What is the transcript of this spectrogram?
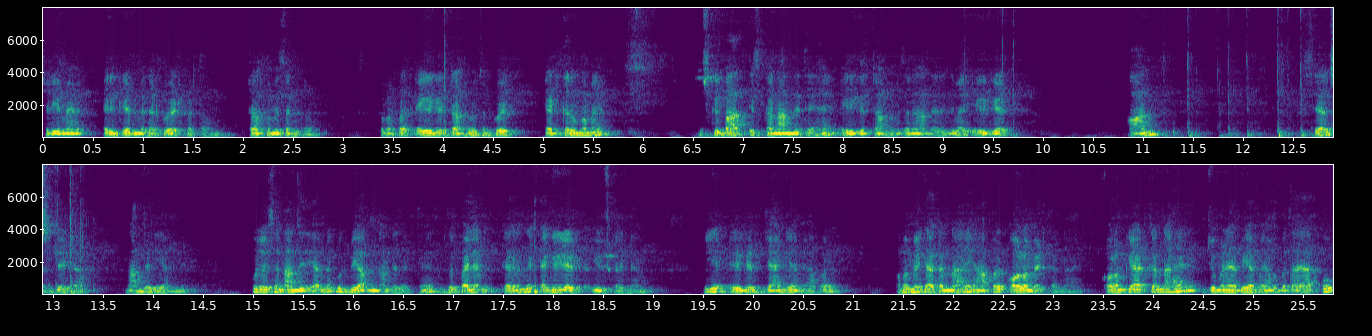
चलिए मैं एग्रीगेट मेथड को ऐड करता हूँ ट्रांसफॉर्मेशन को। तो मेरे पास एग्रीगेट ट्रांसफॉर्मेशन को एक ऐड करूँगा मैं। उसके बाद इसका नाम देते हैं एग्रीगेट ट्रांसफॉर्मेशन नाम दे देंगे भाई एग्रीगेट ऑन सेल्स डेटा नाम दे दिया हमने। कुछ ऐसा नाम दे दिया हमने, कुछ भी आप नाम दे सकते हैं। सबसे पहले हम क्या करेंगे एग्रीगेट यूज़ करेंगे हम। ठीक है एग्रीगेट जाएँगे हम यहाँ पर। अब हमें क्या करना है, यहाँ पर कॉलम ऐड करना है। कॉलम क्या ऐड करना है, जो मैंने अभी आप यहाँ पर बताया आपको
